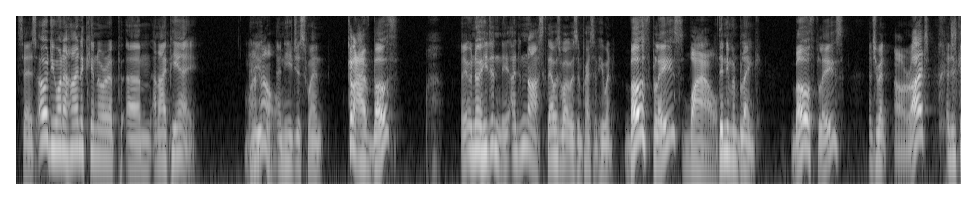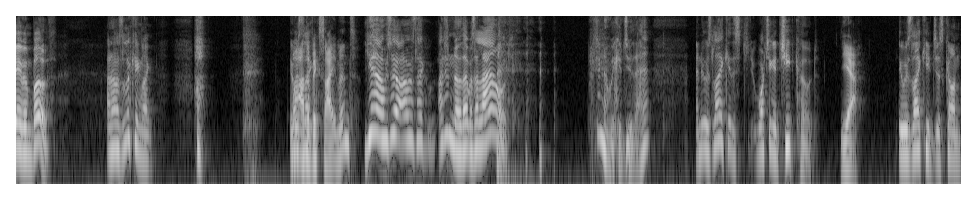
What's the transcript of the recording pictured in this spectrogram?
says, oh, do you want a Heineken or a, um, an IPA? And he- Wow. and he just went, can I have both? Uh, No, he didn't. I didn't ask. That was what was impressive. He went, both, please. Wow. Didn't even blink. Both, please. And she went, all right. And just gave him both. And I was looking like, huh. It What, was out like, of excitement? yeah, I was, I was like, I didn't know that was allowed. I didn't know we could do that. And it was like it was watching a cheat code. Yeah. It was like he'd just gone,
